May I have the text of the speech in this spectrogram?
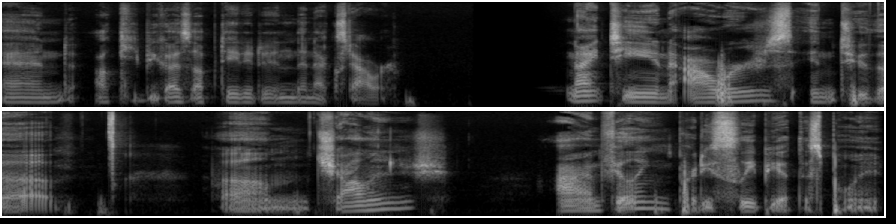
And I'll keep you guys updated in the next hour. 19 hours into the um, challenge, I'm feeling pretty sleepy at this point.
